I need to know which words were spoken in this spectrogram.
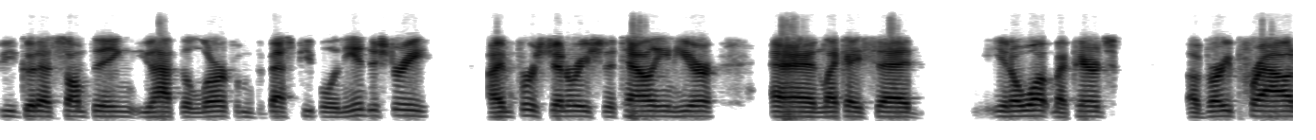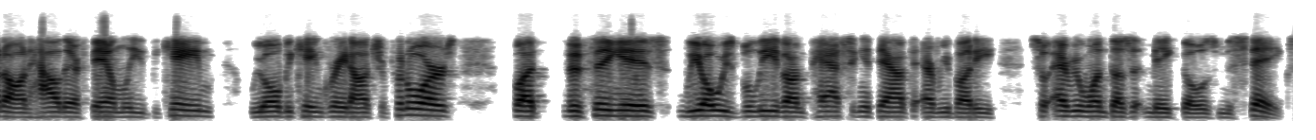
be good at something, you have to learn from the best people in the industry. I'm first generation Italian here, and like I said, you know what? My parents are very proud on how their family became. We all became great entrepreneurs. But the thing is, we always believe on passing it down to everybody so everyone doesn't make those mistakes.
